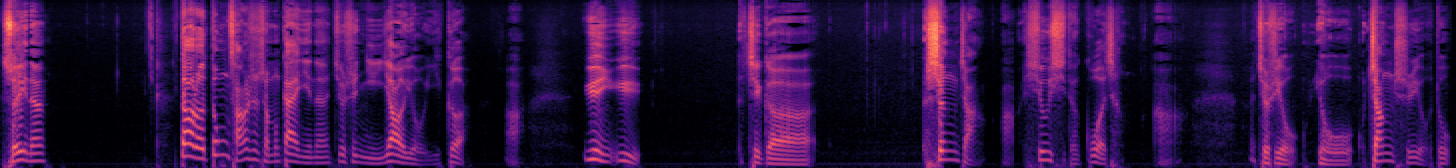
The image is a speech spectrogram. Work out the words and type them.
所以呢，到了冬藏是什么概念呢？就是你要有一个啊，孕育这个生长啊、休息的过程啊，就是有有张弛有度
